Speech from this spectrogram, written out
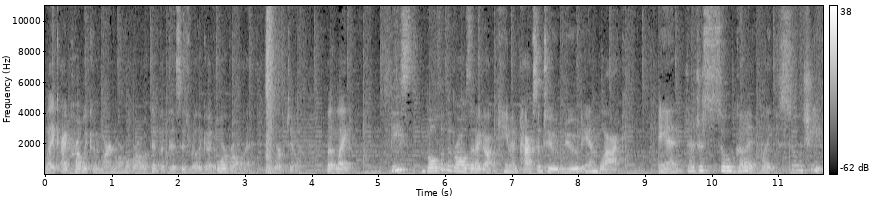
Like I probably couldn't wear a normal bra with it, but this is really good, or bralette. would work too. But like these, both of the bras that I got came in packs of two, nude and black, and they're just so good, like so cheap.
